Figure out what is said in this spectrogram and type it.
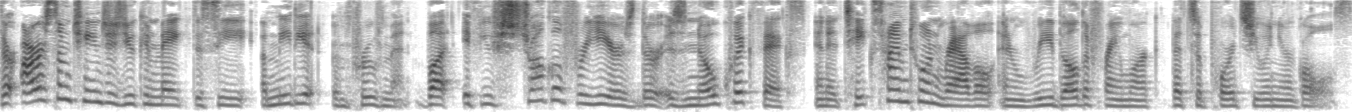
There are some changes you can make to see immediate improvement, but if you've struggled for years, there is no quick fix and it takes time to unravel and rebuild a framework that supports you in your goals.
